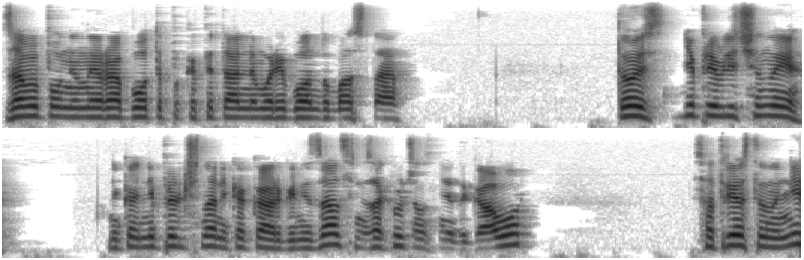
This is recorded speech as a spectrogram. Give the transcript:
за выполненные работы по капитальному ремонту моста. То есть не привлечены, не привлечена никакая организация, не заключен с ней договор. Соответственно, ни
